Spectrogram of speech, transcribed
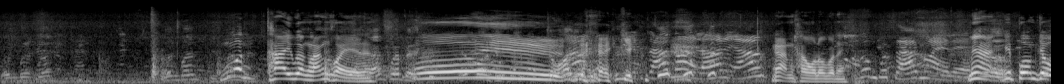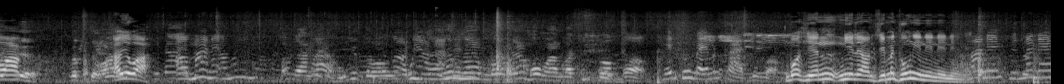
เบิ้งเบิ้งเบิ้งเบิ้งเบิ้งมันทายเบื้องหลังข่อยนะแบงค์เพิ่นเลยโอ้ยสาวหน่อยแล้วเนี่ยเอางานเข้าแล้ววันนี้รุ่มผู้สาวหน่อยแหละแม่จิโปมจะออกมันจ่อเอาอยู่ป่ะเอามาเนี่ยเอามาต้อง ยางหน้าหูยิ้มตัวอุ้ยงามงามงามงามเมื่อวานวันที่ผมบอกเห็นทุ่งไหนมันขาดอยู่บอกบ่เห็นนี่แล้วสิมันถุงนี่นี่นี่นี่มาเนี่ยขึ้นมาเนี่ย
